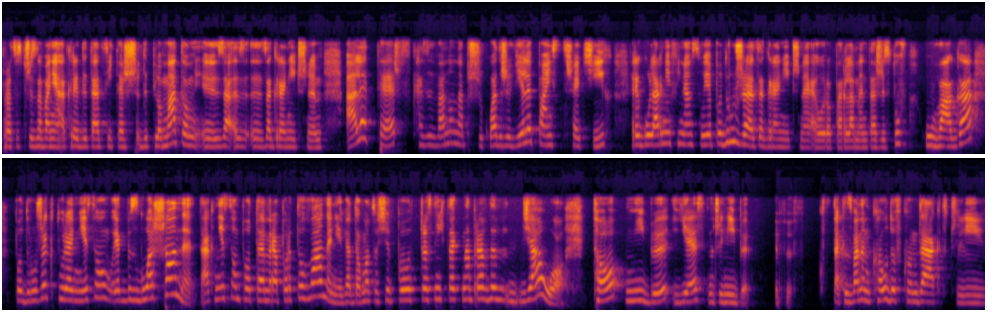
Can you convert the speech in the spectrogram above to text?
proces przyznawania akredytacji też dyplomatom zagranicznym, ale też wskazywano na przykład, że wiele państw trzecich regularnie finansuje podróże zagraniczne europarlamentarzystów. Uwaga, podróże, które nie są jakby zgłaszane, tak? nie są potem raportowane, nie wiadomo, co się podczas nich tak naprawdę działo. To niby jest, znaczy niby, w- tak zwanym Code of Conduct, czyli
